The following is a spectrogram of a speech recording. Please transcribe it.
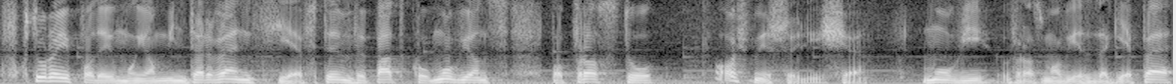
w której podejmują interwencje. W tym wypadku mówiąc po prostu ośmieszyli się mówi w rozmowie z DGP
